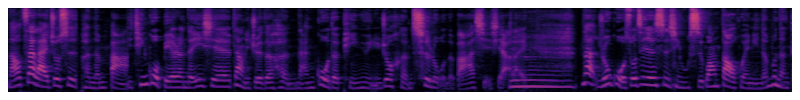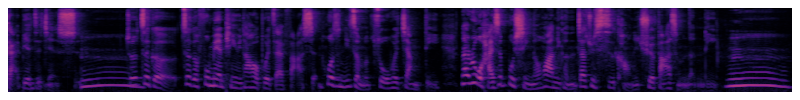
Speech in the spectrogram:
然后再来就是可能把你听过别人的一些让你觉得很难过的评语，你就很赤裸的把它写下来。嗯那如果说这件事情时光倒回，你能不能改变这件事？嗯，就是这个这个负面评语它会不会再发生，或者你怎么做会降低？那如果还是不行的话，你可能再去思考你缺乏什么能力。嗯，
